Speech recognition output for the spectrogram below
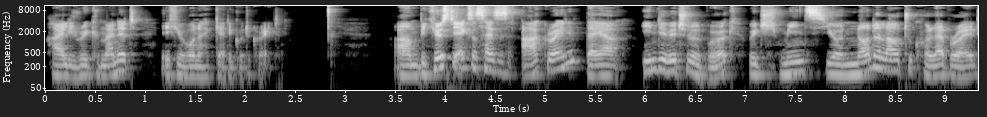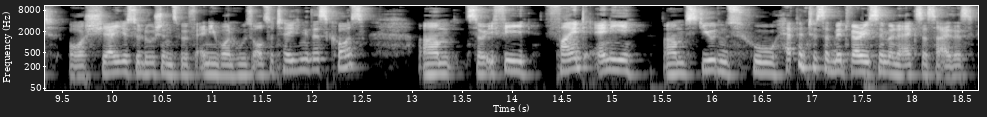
highly recommended if you want to get a good grade. Um, because the exercises are graded, they are individual work, which means you're not allowed to collaborate or share your solutions with anyone who's also taking this course. Um, so if we find any um, students who happen to submit very similar exercises,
